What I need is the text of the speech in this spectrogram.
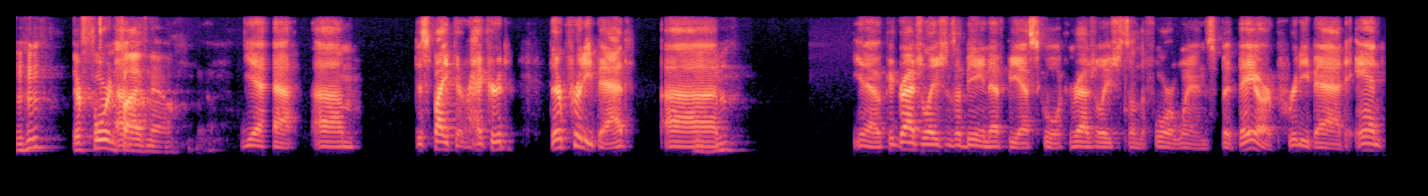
Mm-hmm. They're four and uh, five now. Yeah. Um, despite the record, they're pretty bad. Uh, mm-hmm you know, congratulations on being an FBS school. Congratulations on the four wins, but they are pretty bad. And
